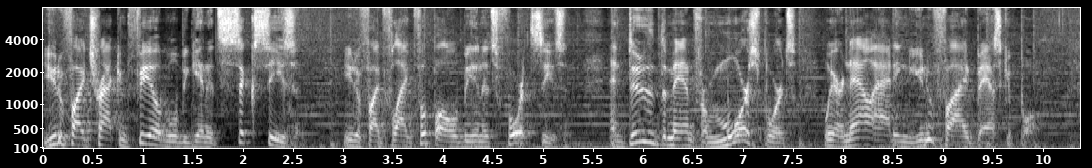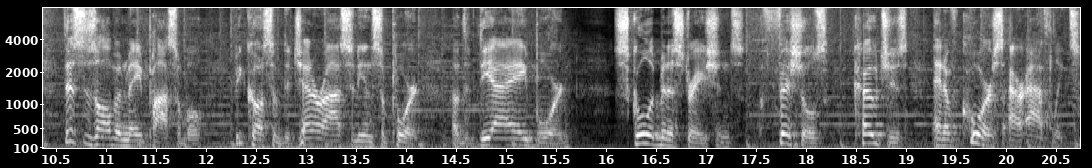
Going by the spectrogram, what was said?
Unified Track and Field will begin its sixth season. Unified Flag Football will be in its fourth season. And due to the demand for more sports, we are now adding Unified Basketball. This has all been made possible because of the generosity and support of the DIAA board, school administrations, officials, coaches, and of course our athletes,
